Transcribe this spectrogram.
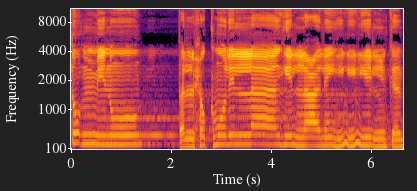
تؤمنون فالحكم لله العلي الكبير.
